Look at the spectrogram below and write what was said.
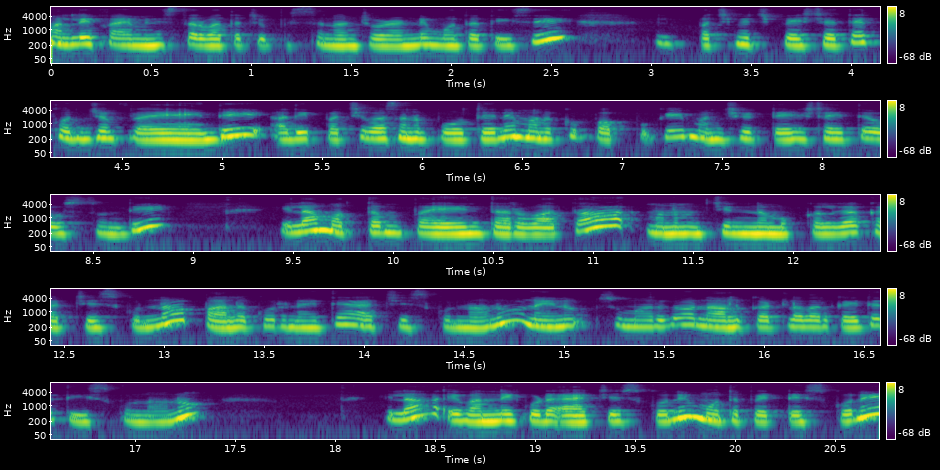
మళ్ళీ ఫైవ్ మినిట్స్ తర్వాత చూపిస్తున్నాను చూడండి. మూత తీసి పచ్చిమిర్చి పేస్ట్ అయితే కొంచెం ఫ్రై అయింది. అది పచ్చివాసన పోతేనే మనకు పప్పుకి మంచి టేస్ట్ అయితే వస్తుంది. ఇలా మొత్తం ఫ్రై అయిన తర్వాత మనం చిన్న ముక్కలుగా కట్ చేసుకున్న పాలకూరను అయితే యాడ్ చేసుకున్నాను. నేను సుమారుగా నాలుగు కట్ల వరకు అయితే తీసుకున్నాను. ఇలా ఇవన్నీ కూడా యాడ్ చేసుకొని మూత పెట్టేసుకొని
